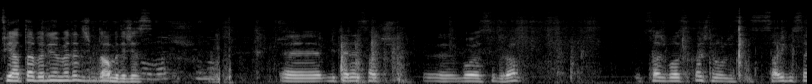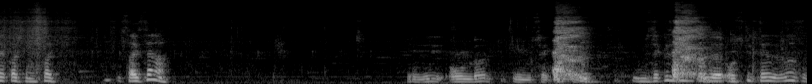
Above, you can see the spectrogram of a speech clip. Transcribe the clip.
fiyatlar belirlemeden şimdi devam edeceğiz. Ee, bir tane saç e, boyası bırak. Saç boyası kaç tane olacak? Sayı bir sayı kaç tane? Say. Saysana. 7, 14, 28. 28 e, 31 tane nasıl?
